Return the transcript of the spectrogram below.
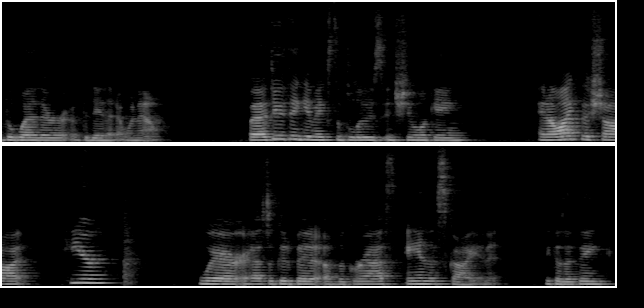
the weather of the day that I went out. But I do think it makes the blues interesting looking. And I like the shot here where it has a good bit of the grass and the sky in it because I think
